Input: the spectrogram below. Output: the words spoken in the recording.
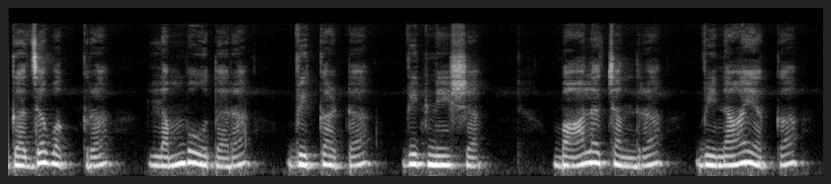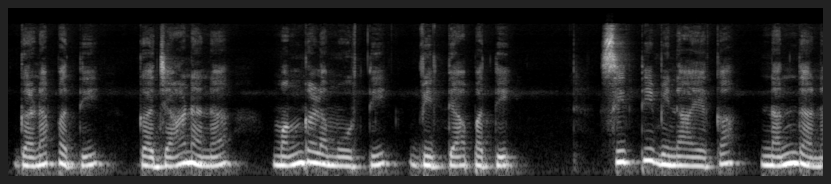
ಗಜವಕ್ರ, ಲಂಬೋದರ, ವಿಕಟ, ವಿಘ್ನೇಶ, ಬಾಲಚಂದ್ರ, ವಿನಾಯಕ, ಗಣಪತಿ, ಗಜಾನನ ಮಂಗಳಮೂರ್ತಿ ವಿದ್ಯಾಪತಿ. ಸಿದ್ಧಿವಿನಾಯಕ ನಂದನ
